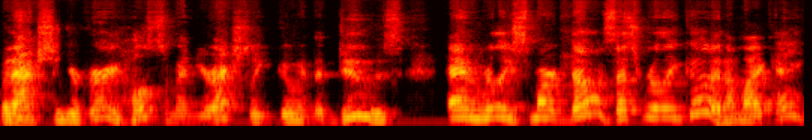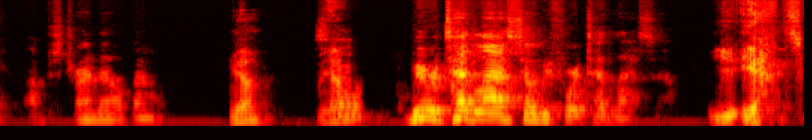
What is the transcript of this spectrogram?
But Mhm. actually, you're very wholesome and you're actually doing the do's and really smart don'ts. That's really good. I'm like, hey, I'm just trying to help out. Yeah. Yeah. We were Ted Lasso before Ted Lasso. Yeah, it's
